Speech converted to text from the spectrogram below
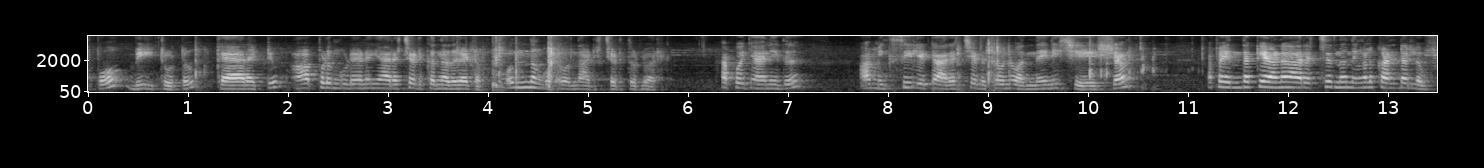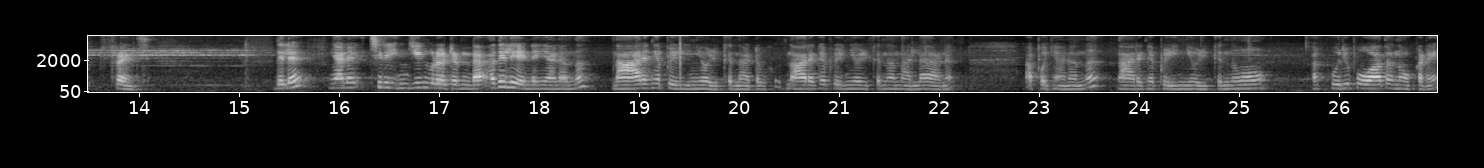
അപ്പോൾ ബീട്രൂട്ടും ക്യാരറ്റും ആപ്പിളും കൂടെയാണ് ഈ അരച്ചെടുക്കുന്നത് കേട്ടോ. ഒന്നും കൂടെ ഒന്ന് അടിച്ചെടുത്തുകൊണ്ട് വരണം. അപ്പോൾ ഞാനിത് ആ മിക്സിയിലിട്ട് അരച്ചെടുത്തുകൊണ്ട് വന്നതിന് ശേഷം അപ്പോൾ എന്തൊക്കെയാണ് അരച്ചെന്ന് നിങ്ങൾ കണ്ടല്ലോ ഫ്രണ്ട്സ്. ഇതിൽ ഞാൻ ഇച്ചിരി ഇഞ്ചിയും കൂടെ ഇട്ടിട്ടുണ്ട്. അതിൽ തന്നെ ഞാനൊന്ന് നാരങ്ങ പിഴിഞ്ഞൊഴിക്കുന്ന കേട്ടോ. നാരങ്ങ പിഴിഞ്ഞൊഴിക്കുന്നത് നല്ലതാണ്. അപ്പോൾ ഞാനൊന്ന് നാരങ്ങ പിഴിഞ്ഞൊഴിക്കുന്നു ആ കുരു പോവാതെ നോക്കണേ.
